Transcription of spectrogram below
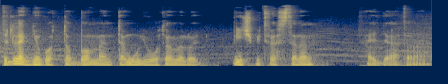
Tehát legnyugodtabban mentem, úgy voltam vele, hogy nincs mit vesztenem. Egyáltalán.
